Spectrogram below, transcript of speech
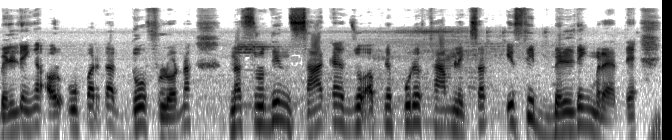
बिल्डिंग है और ऊपर का दो फ्लोर ना, नसरुद्दीन साक है जो अपने पूरे फैमिली के साथ इसी बिल्डिंग में रहते हैं।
